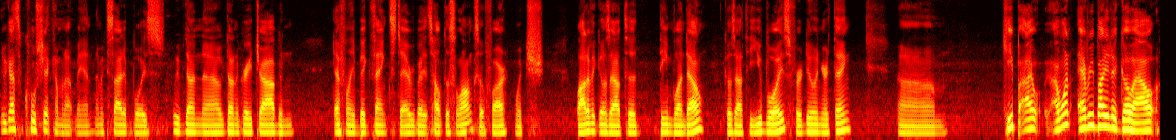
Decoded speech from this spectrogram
we got some cool shit coming up, man. I'm excited, boys. We've done uh, we've done a great job, and definitely a big thanks to everybody that's helped us along so far. Which a lot of it goes out to Dean Blundell, goes out to you boys for doing your thing. Um, keep I I want everybody to go out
